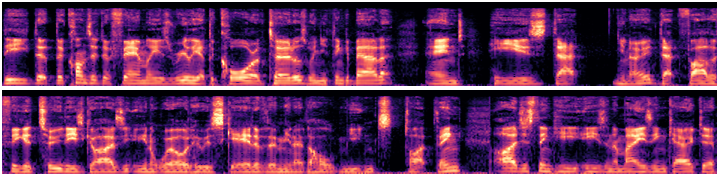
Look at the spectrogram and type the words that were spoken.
The, the the concept of family is really at the core of Turtles when you think about it, and he is that you know that father figure to these guys in a world who is scared of them. You know the whole mutants type thing. I just think he, he's an amazing character,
